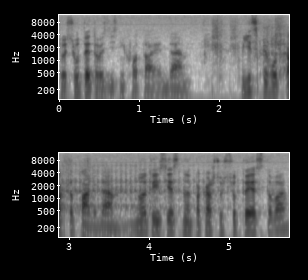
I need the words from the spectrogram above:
То есть вот этого здесь не хватает, да. В принципе, вот как-то так, да. Но это, естественно, пока что все тестово.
